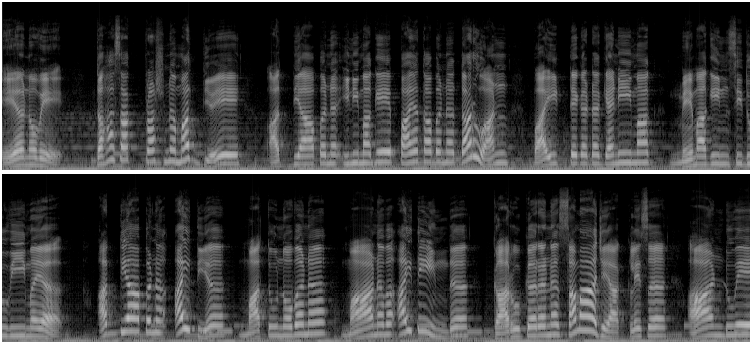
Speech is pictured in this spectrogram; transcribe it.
එය නොවේ. දහසක් ප්‍රශ්න මධ්‍යයේ අධ්‍යාපන ඉනිමගේ පයතබන දරුවන් බයිට් එකට ගැනීමක් මෙමගින් සිදුවීමය. අධ්‍යාපන අයිතිය මතු නොවන මානව අයිතීන්ද ගරු කරන සමාජයක් ලෙස ආණ්ඩුවේ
